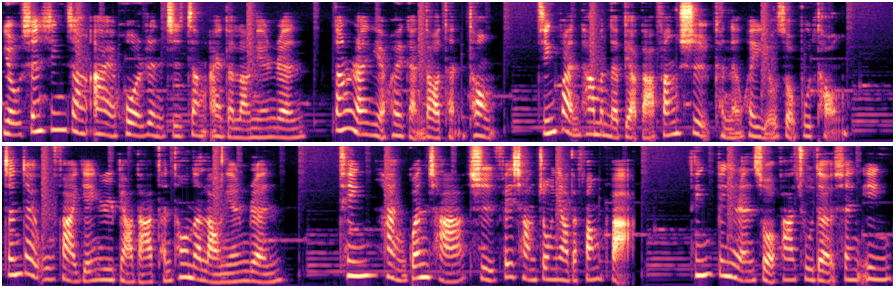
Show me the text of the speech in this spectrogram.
有身心障碍或认知障碍的老年人，当然也会感到疼痛，尽管他们的表达方式可能会有所不同。针对无法言语表达疼痛的老年人，听和观察是非常重要的方法。听病人所发出的声音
